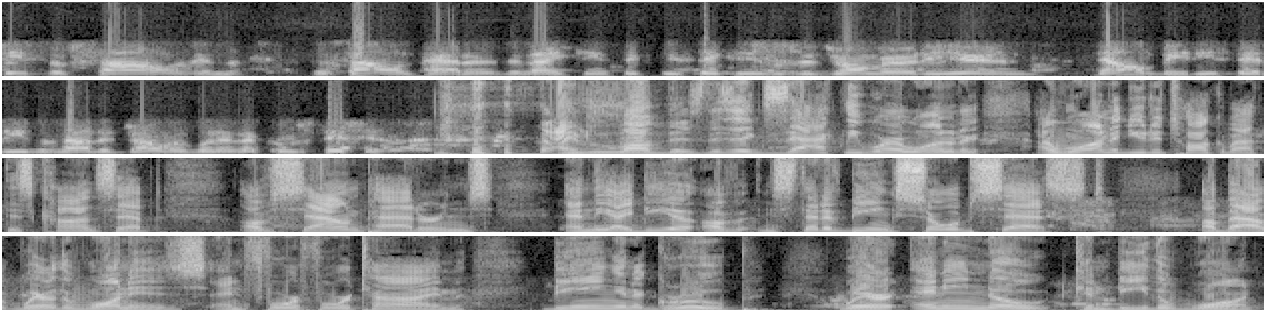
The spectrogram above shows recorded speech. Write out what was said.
sheets of sound and the sound patterns. In 1966, he was the drummer of the year in Downbeat. He said he was not a drummer, but an acoustician. I love this. This is exactly where I wanted to. I wanted you to talk about this concept of sound patterns and the idea of instead of being so obsessed about where the one is and four four time, being in a group where any note can be the one.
